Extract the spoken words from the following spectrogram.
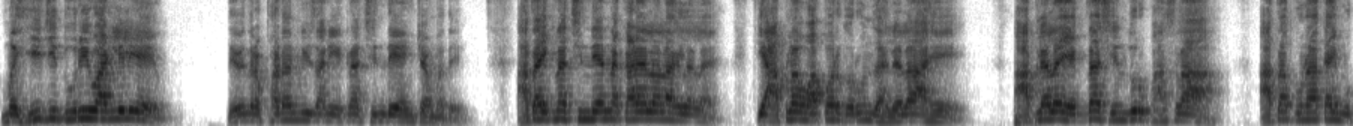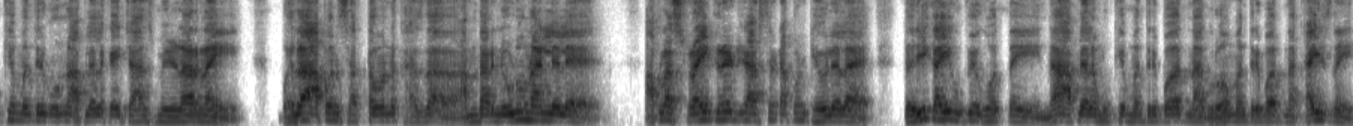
मग ही जी दुरी वाढलेली आहे देवेंद्र फडणवीस आणि एकनाथ शिंदे यांच्यामध्ये. आता एकनाथ शिंदे यांना कळायला लागलेला आहे. की आपला वापर करून झालेला आहे. आपल्याला एकदा सिंदूर फासला आता पुन्हा काही मुख्यमंत्री म्हणून आपल्याला काही चान्स मिळणार नाही. भलं आपण सत्तावन्न खासदार आमदार निवडून आणलेले आहे. आपला स्ट्राईक रेट जास्त टाकून ठेवलेला आहे. तरी काही उपयोग होत नाही. ना आपल्याला मुख्यमंत्रीपद ना गृहमंत्रीपद ना काहीच नाही.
